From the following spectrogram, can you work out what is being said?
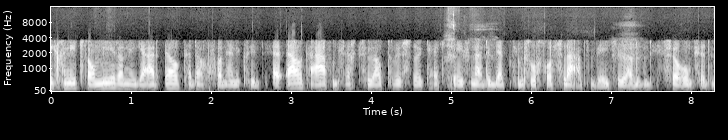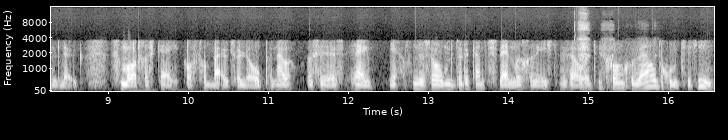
Ik geniet er al meer dan een jaar elke dag van. En ik vind, eh, elke avond zeg ik ze wel terug. Dan kijk ik even naar de webcams of al slapen, weet je wel. Dat is zo ontzettend leuk. Vanmorgens kijk ik of ze buiten lopen. Nou, ze ze zijn ja, van de zomer druk aan het zwemmen geweest en zo. Het is gewoon geweldig om te zien.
